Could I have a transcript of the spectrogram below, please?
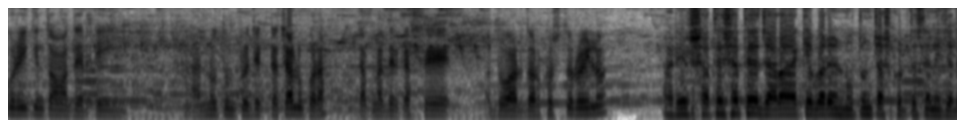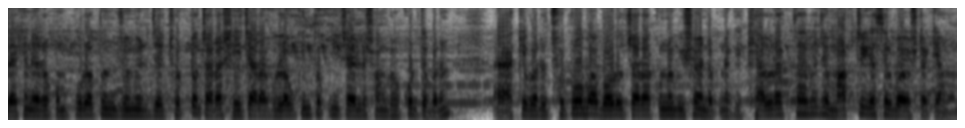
করেই কিন্তু আমাদের এই নতুন প্রজেক্টটা চালু করা। আপনাদের কাছে দোয়ার দরখাস্ত রইল। আর এর সাথে সাথে যারা একেবারে নতুন চাষ করতেছেন, এই যে দেখেন এরকম পুরাতন জমির যে ছোট্ট চারা, সেই চারাগুলোও কিন্তু আপনি চাইলে সংগ্রহ করতে পারেন। একেবারে ছোট বা বড় চারা কোনো বিষয় না, আপনাকে খেয়াল রাখতে হবে যে মাতৃগাছের বয়সটা কেমন।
